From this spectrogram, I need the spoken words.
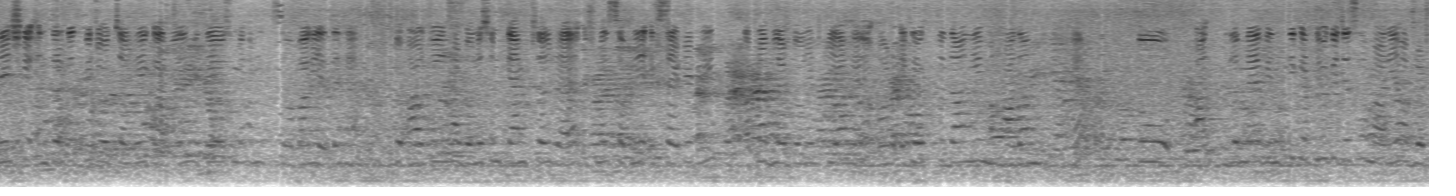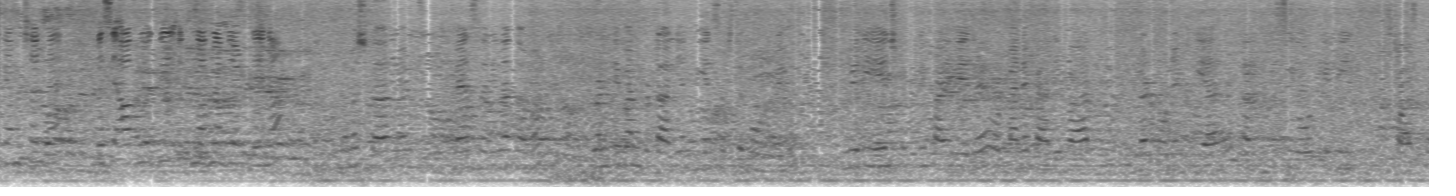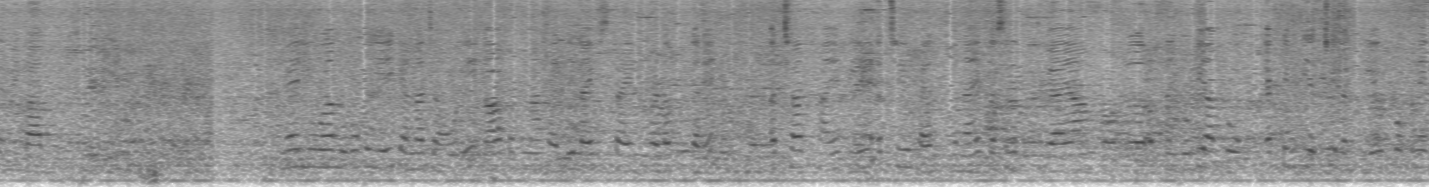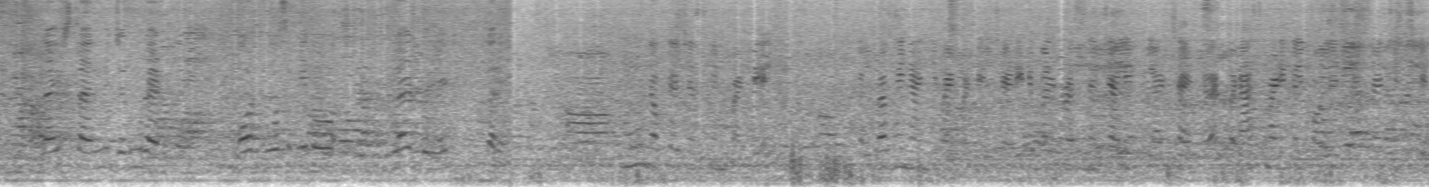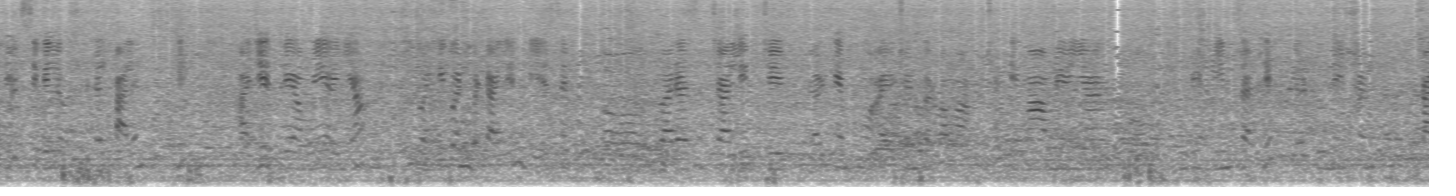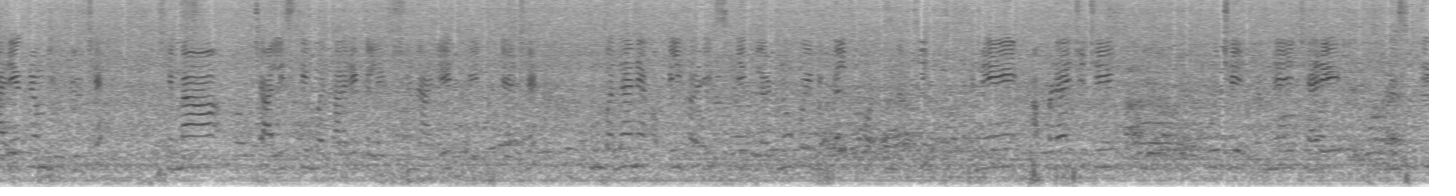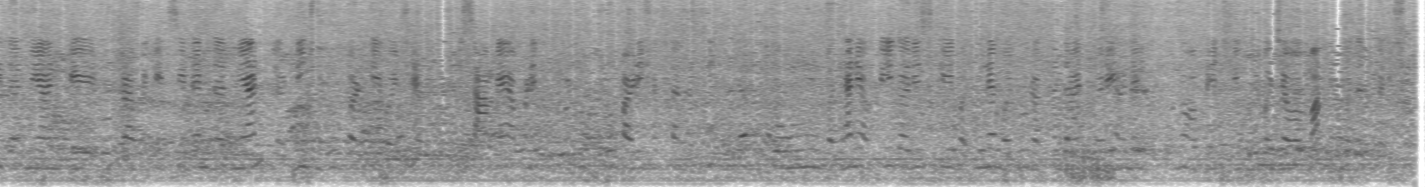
देश के अंतर्गत भी जो चल रही कार्रवाई होती है, उसमें हम सहभाग लेते हैं। तो आज जो यहाँ डोनेशन कैंप चल रहा है, उसमें सबने एक्साइटेडली अपना ब्लड डोनेट किया है और एक रक्तदान ये महादान किया है। तो आज मतलब मैं विनती करती हूँ कि जैसे हमारे यहाँ ब्लड कैंप चल रहा है, वैसे आप लोग भी अपना अपना ब्लड देना। नमस्कार, मैं मैं Sarina Tanwar twenty one battalion B S F से बोल रही हूँ। मेरी एज फिफ्टी फाइव एज है और मैंने पहली बार ब्लड डोनेट किया है ताकि किसी और के भी स्वास्थ्य में मिले मैं युवा लोगों को यही कहना चाहूँगी, आप अपना हेल्दी लाइफ स्टाइल डेवलप करें अच्छा खाएँ, पिएँ, अच्छी हेल्थ बनाएँ, कसरत, व्यायाम, और अपने जो भी आपको एक्टिविटी अच्छी लगती है, उसको अपने लाइफ स्टाइल में ज़रूर ऐड करें। और हो सके तो ब्लड डोनेट અ, હું doctor Jasmine Patel Kalpabhai Nanjibhai Patel charitable trust સંચાલિત blood centre Banas medical college research institute civil hospital પાલનપુરથી. આજે અત્રે અમે અહીંયા ટ્વેન્ટી વન બટાલિયન બીએસએફ દ્વારા સંચાલિત જે બ્લડ કેમ્પનું આયોજન કરવામાં આવ્યું છે તેમાં અમે અહીંયા પૂરી ટીમ સાથે બ્લડ ડોનેશન કાર્યક્રમ યોજ્યો છે. જેમાં ચાલીસથી વધારે કલેક્શન આજે થઈ ચૂક્યા છે. હું બધાને અપીલ કરીશ કે બ્લડનો કોઈ વિકલ્પ હોતો નથી અને આપણા જ જે લોકો છે, એમને જ્યારે પ્રસૂતિ દરમિયાન કે રોડ ટ્રાફિક એક્સિડન્ટ દરમિયાન બ્લડની જરૂર પડતી હોય છે, તો સામે આપણે પુરવઠો પૂરો પાડી શકતા નથી. તો હું બધાને અપીલ કરીશ કે વધુને વધુ રક્તદાન કરે અને લોકોનો આપણે જીવ બચાવવામાં મદદ કરી શકીએ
